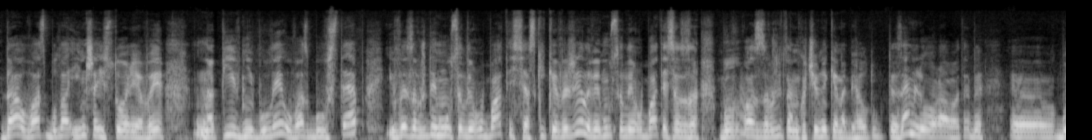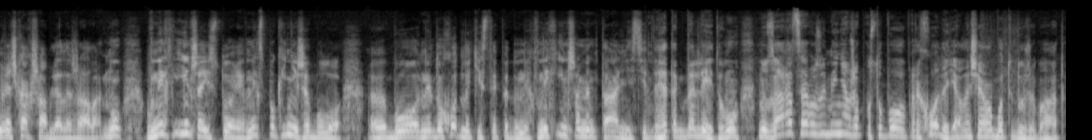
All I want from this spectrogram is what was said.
да, у вас була інша історія. Ви на півдні були, у вас був степ, і ви завжди мусили рубатися. Скільки ви жили, ви мусили рубатися за бо у вас завжди там кочівники набігали. Тут ти землю орав, а тебе е, в бурячках шабля лежала. Ну в них інша історія, в них спокійніше було, е, бо не доходили ті степи до них, в них інша ментальність і так далі. Тому ну зараз це розуміння вже поступово приходить, але ще роботи дуже багато.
